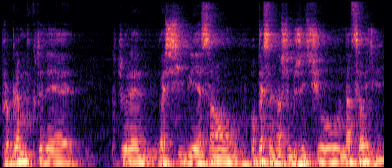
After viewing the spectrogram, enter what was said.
problemów, które, które właściwie są obecne w naszym życiu na co dzień.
